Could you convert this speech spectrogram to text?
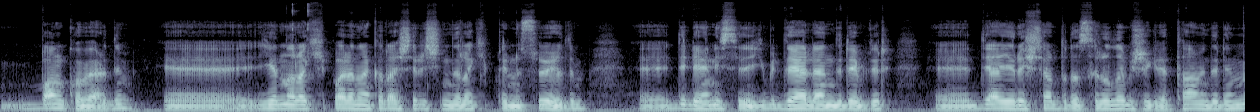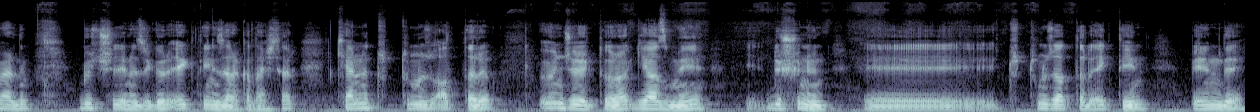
banko verdim. Ee, yanına rakip arayan arkadaşlar için de rakiplerini söyledim. Ee, dileyen istediği gibi değerlendirebilir. Ee, diğer yarışlarda da sıralı bir şekilde tahminlerimi verdim. Bütçelerinize göre ekleyiniz arkadaşlar. Kendi tuttuğunuz atları öncelikli olarak yazmayı düşünün. Ee, tuttuğunuz atları ekleyin. Benim de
